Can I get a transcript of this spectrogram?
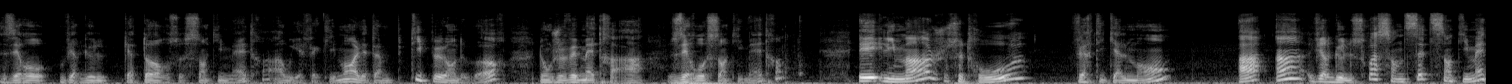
0,14 cm. Ah oui, effectivement, elle est un petit peu en dehors, donc je vais mettre à 0 cm. Et l'image se trouve verticalement à 1,67 cm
